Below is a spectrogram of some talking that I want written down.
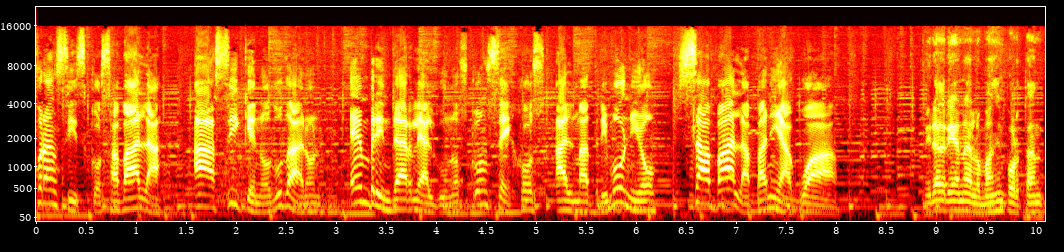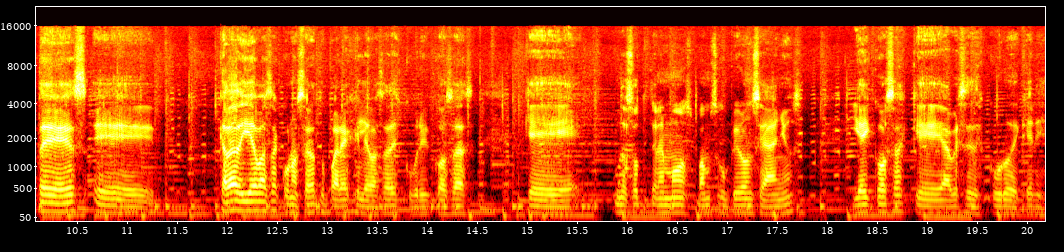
Francisco Zavala, así que no dudaron en brindarle algunos consejos al matrimonio Zavala Paniagua. Mira Adriana, lo más importante es, eh, cada día vas a conocer a tu pareja y le vas a descubrir cosas que nosotros tenemos, vamos a cumplir 11 años y hay cosas que a veces descubro de Kenia.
